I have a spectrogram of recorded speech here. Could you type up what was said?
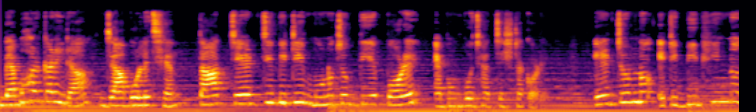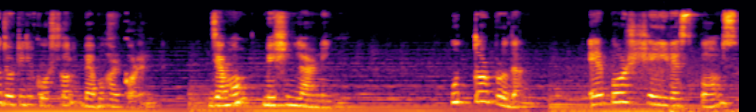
ব্যবহারকারীরা যা বলেছেন তা চেট জিপিটি মনোযোগ দিয়ে পড়ে এবং বোঝার চেষ্টা করে। এর জন্য এটি বিভিন্ন জটিল কৌশল ব্যবহার করেন, যেমন মেশিন লার্নিং। উত্তর প্রদান। এরপর সেই রেসপন্স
